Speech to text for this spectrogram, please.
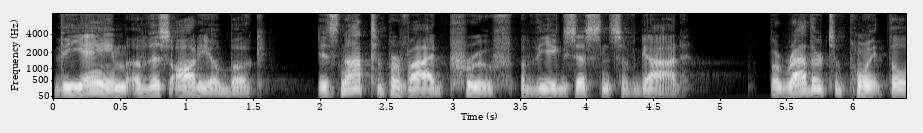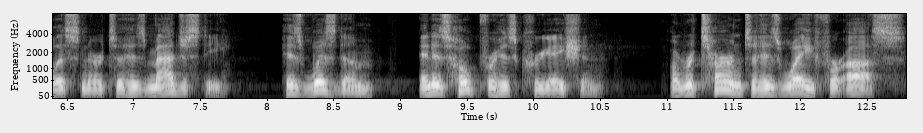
The aim of this audiobook is not to provide proof of the existence of God, but rather to point the listener to His majesty, His wisdom, and His hope for His creation, a return to His way for us.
